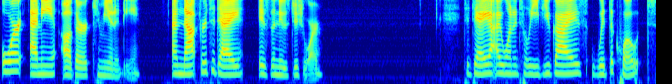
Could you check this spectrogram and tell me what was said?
or any other community. And that for today is the news du jour. Today, I wanted to leave you guys with the quote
